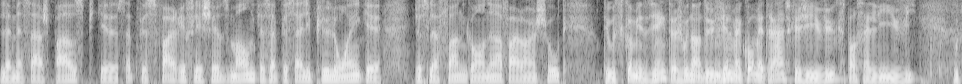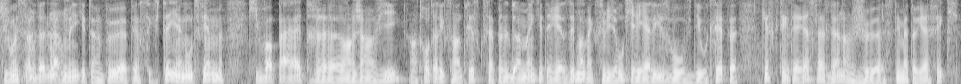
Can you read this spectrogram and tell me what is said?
le message passe, puis que ça puisse faire réfléchir du monde, que ça puisse aller plus loin que juste le fun qu'on a à faire un show. Tu es aussi comédien, tu as joué dans deux films, un court-métrage que j'ai vu qui se passe à Lévis, où tu joues un soldat de l'armée qui est un peu euh, persécuté. Il y a un autre film qui va paraître euh, en janvier, entre autres Alexandris, qui s'appelle Demain, qui a été réalisé par Maxime Giroux, qui réalise vos vidéoclips. Qu'est-ce qui t'intéresse là-dedans, dans le jeu euh, cinématographique?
